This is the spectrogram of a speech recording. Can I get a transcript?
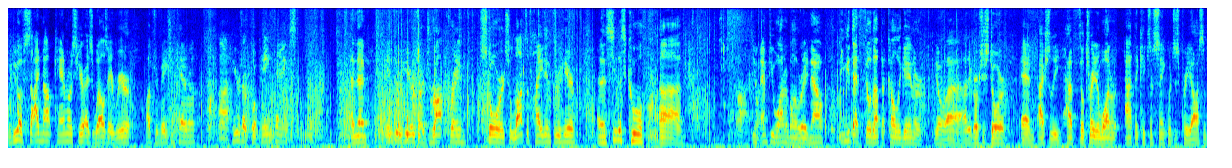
we do have side mount cameras here as well as a rear observation camera. Uh, here's our propane tanks. And then in through here is our drop frame storage. So lots of height in through here. And then see this cool, uh, uh, you know, empty water bottle right now. You can get that filled up at Culligan or, you know, uh, the grocery store and actually have filtrated water at the kitchen sink, which is pretty awesome.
